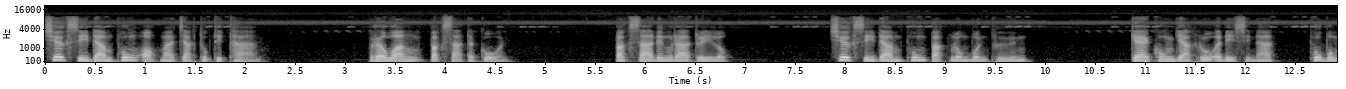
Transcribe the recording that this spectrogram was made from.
เชือกสีดำพุ่งออกมาจากทุกทิศทาง ระวังปักษาตะโกน ปักษาดึงราตรีหลบ เชือกสีดำพุ่งปักลงบนพื้น แกคงอยากรู้อดีตสินะ ผู้บง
